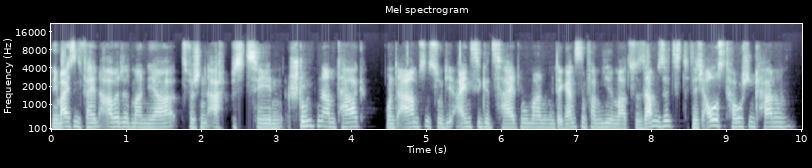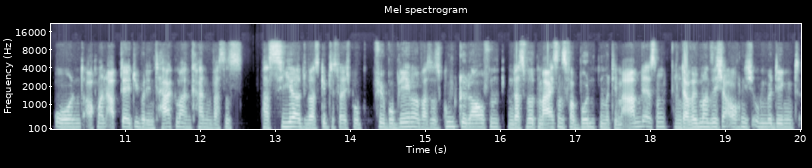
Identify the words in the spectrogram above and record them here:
in den meisten Fällen arbeitet man ja zwischen acht bis zehn Stunden am Tag. Und abends ist so die einzige Zeit, wo man mit der ganzen Familie mal zusammensitzt, sich austauschen kann und auch mal ein Update über den Tag machen kann, was ist passiert, was gibt es vielleicht für Probleme, was ist gut gelaufen. Und das wird meistens verbunden mit dem Abendessen. Und da will man sich ja auch nicht unbedingt,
